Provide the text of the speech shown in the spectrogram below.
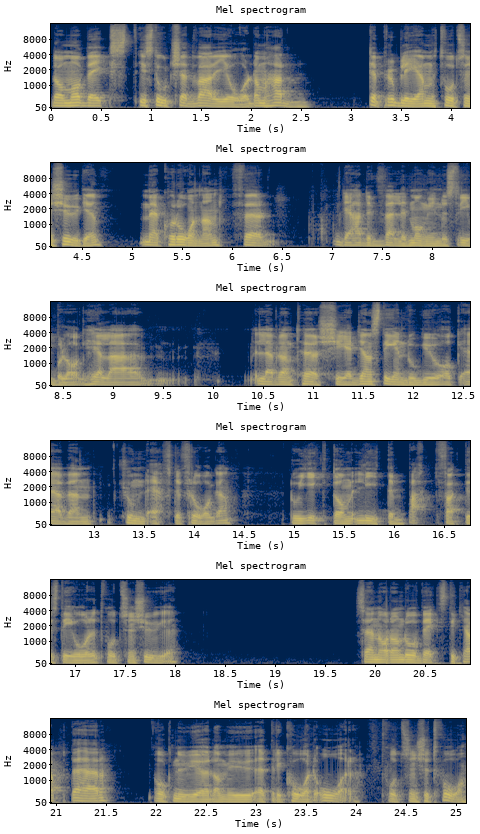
De har växt i stort sett varje år. De hade problem 2020 med coronan, för det hade väldigt många industribolag. Hela leverantörskedjan stendog ju och även kundefterfrågan. Då gick de lite back faktiskt det året 2020. Sen har de då växt ikapp det här och nu gör de ju ett rekordår 2022.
